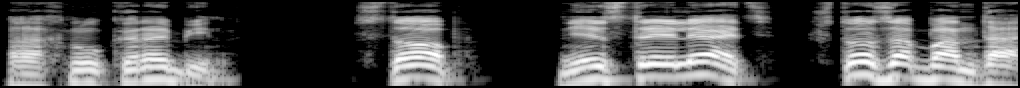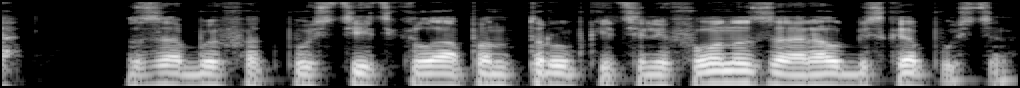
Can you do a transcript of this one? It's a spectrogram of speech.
ахнул карабин. «Стоп! Не стрелять! Что за банда?» Забыв отпустить клапан трубки телефона, заорал Бескапустин.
